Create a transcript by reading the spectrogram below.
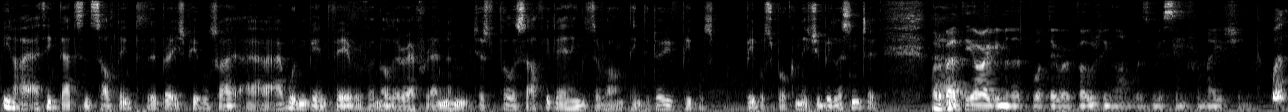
you know, I, I think that's insulting to the British people. So, I, I, I wouldn't be in favour of another referendum. Just philosophically, I think it's the wrong thing to do. People, people spoke, and they should be listened to. What Um, about the argument that what they were voting on was misinformation? Well,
